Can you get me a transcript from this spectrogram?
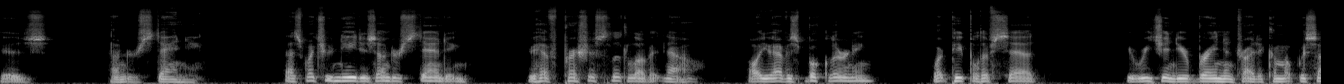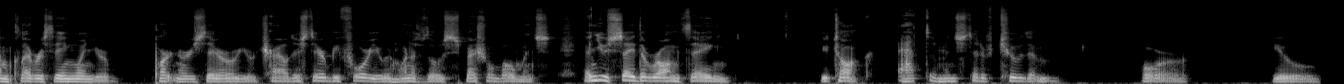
is understanding. That's what you need is understanding. You have precious little of it now. All you have is book learning, what people have said. You reach into your brain and try to come up with some clever thing when you're partner is there or your child is there before you in one of those special moments, and you say the wrong thing. You talk at them instead of to them, or you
